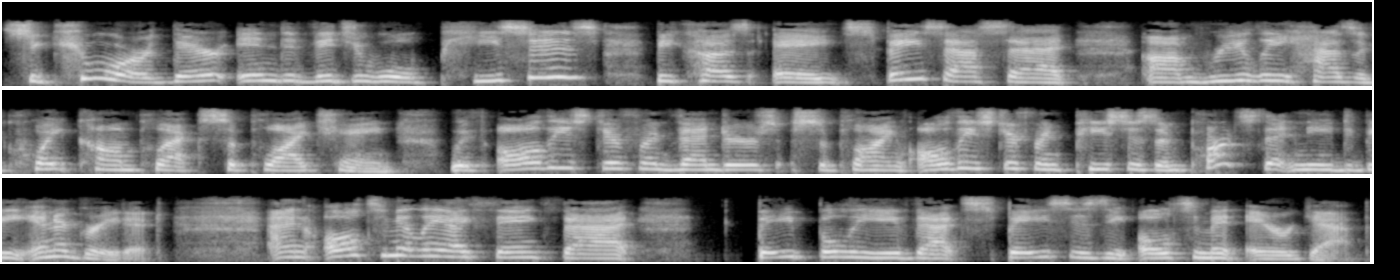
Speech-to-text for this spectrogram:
secure their individual pieces because a space asset um, really has a quite complex supply chain with all these different vendors supplying all these different pieces and parts that need to be integrated. And ultimately, I think that they believe that space is the ultimate air gap.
